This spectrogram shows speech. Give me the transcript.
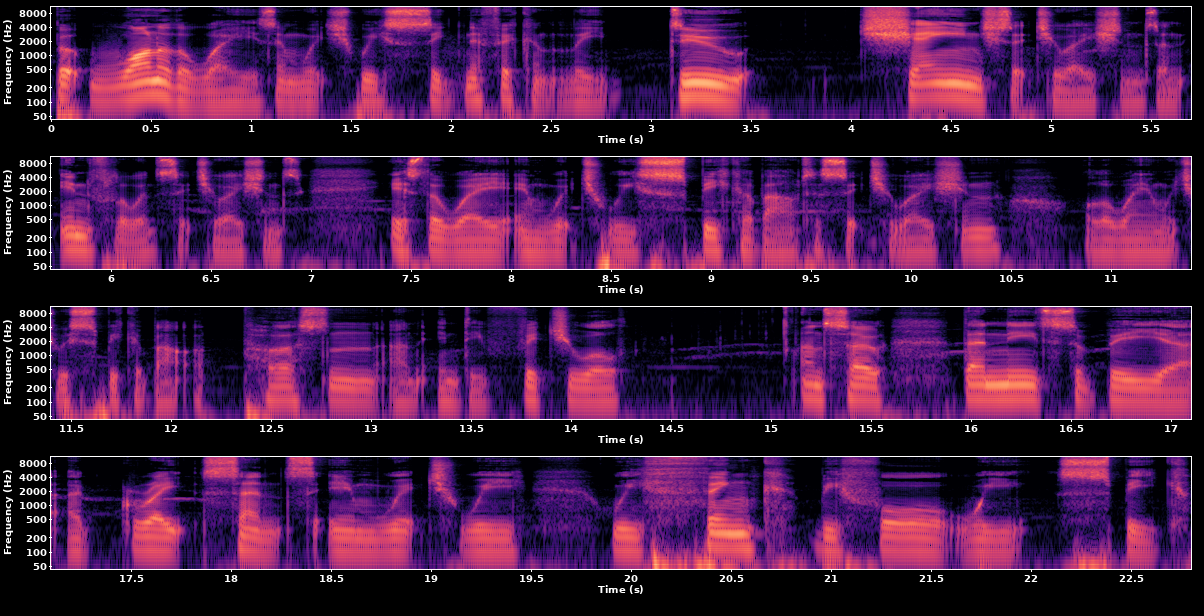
but one of the ways in which we significantly do change situations and influence situations is the way in which we speak about a situation or the way in which we speak about a person, an individual. And so there needs to be a, a great sense in which we we think before we speak.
